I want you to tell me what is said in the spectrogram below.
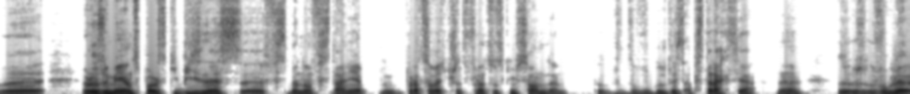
w, rozumiejąc polski biznes, e, będą w stanie pracować przed francuskim sądem. To, to, w ogóle to jest abstrakcja. Nie? W ogóle,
